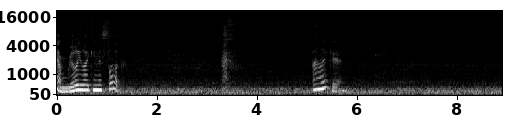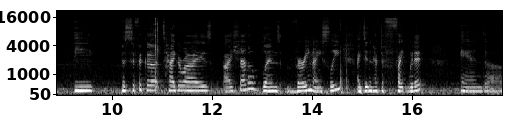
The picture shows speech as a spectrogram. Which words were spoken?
I'm really liking this look. I like it. The Pacifica Tiger Eyes eyeshadow blends very nicely. I didn't have to fight with it. And uh,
